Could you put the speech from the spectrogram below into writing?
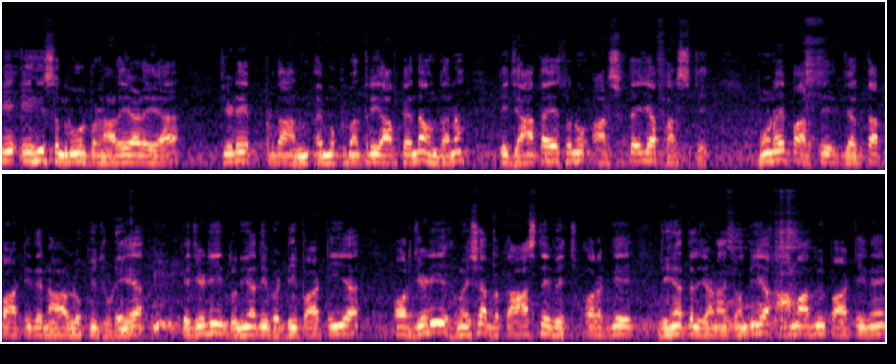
ਇਹ ਇਹੀ ਸੰਗਰੂਰ ਬਰਨਾਲੇ ਵਾਲੇ ਆ ਜਿਹੜੇ ਪ੍ਰਧਾਨ ਮੁੱਖ ਮੰਤਰੀ ਆਪ ਕਹਿੰਦਾ ਹੁੰਦਾ ਨਾ ਕਿ ਜਾਂ ਤਾਂ ਇਸ ਨੂੰ ਅਰਸ਼ ਤੇ ਜਾਂ ਫਰਸ਼ ਤੇ। ਹੁਣ ਇਹ ਭਾਰਤੀ ਜਨਤਾ ਪਾਰਟੀ ਦੇ ਨਾਲ ਲੋਕੀ ਜੁੜੇ ਆ ਕਿ ਜਿਹੜੀ ਦੁਨੀਆ ਦੀ ਵੱਡੀ ਪਾਰਟੀ ਆ ਔਰ ਜਿਹੜੀ ਹਮੇਸ਼ਾ ਵਿਕਾਸ ਦੇ ਵਿੱਚ ਔਰ ਅੱਗੇ ਲੀਹਾਂ ਤੇ ਲਿਜਾਣਾ ਚਾਹੁੰਦੀ ਆ, ਆਮ ਆਦਮੀ ਪਾਰਟੀ ਨੇ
